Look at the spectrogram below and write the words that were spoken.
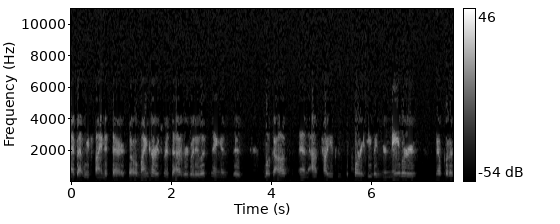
I bet we'd find it there. So my encouragement to everybody listening is, is look up and ask how you can support even your neighbors. You know, put a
